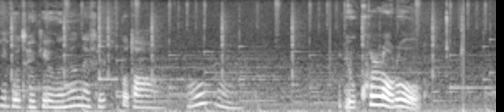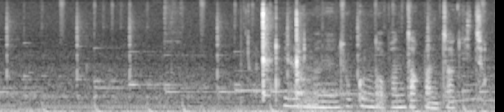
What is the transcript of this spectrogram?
이거 되게 은은해서 예쁘다. 오. 이 컬러로 이러면 조금 더 반짝반짝이죠.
